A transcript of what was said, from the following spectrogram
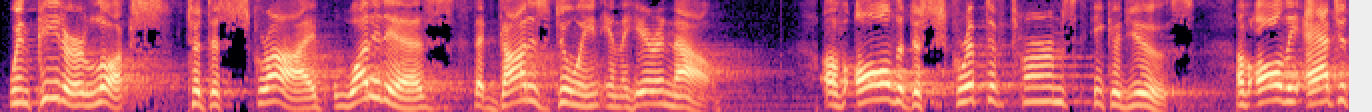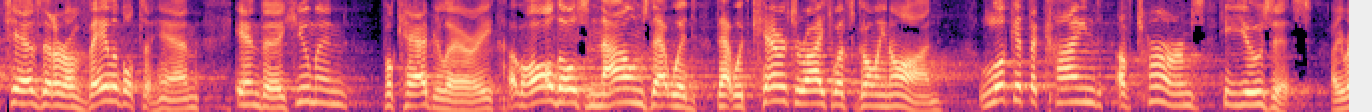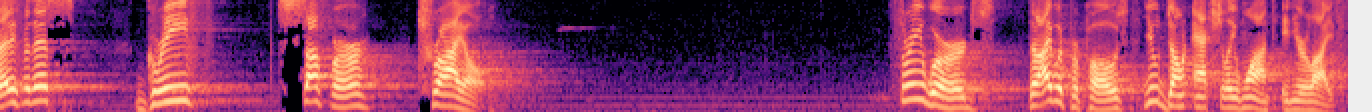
When Peter looks to describe what it is that God is doing in the here and now, of all the descriptive terms he could use, of all the adjectives that are available to him in the human vocabulary, of all those nouns that would, that would characterize what's going on, look at the kind of terms he uses. Are you ready for this? Grief, suffer, trial. Three words that I would propose you don't actually want in your life.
